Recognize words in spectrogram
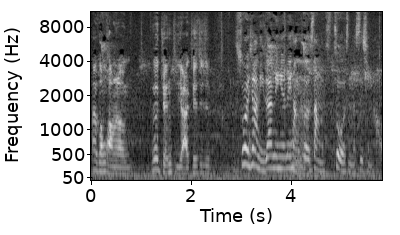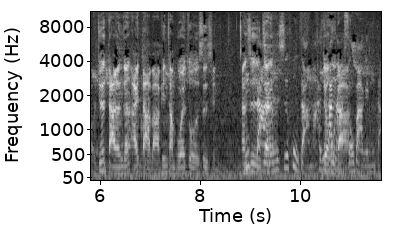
太疯狂了。那个拳击啊，其实就是说一下你在那天那堂课上做了什么事情好了。我觉得打人跟挨打吧，平常不会做的事情。但是打人是互打吗？还是他拿手把给你打？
